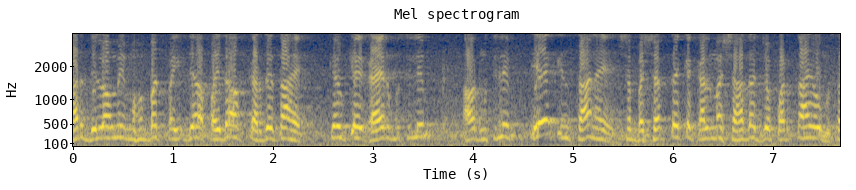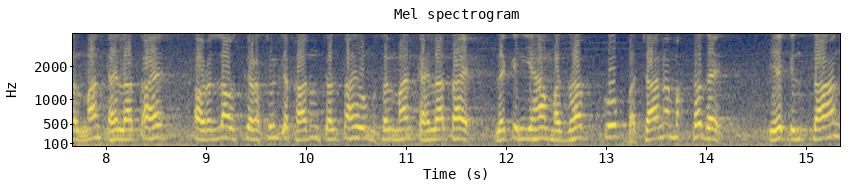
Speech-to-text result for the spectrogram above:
ہر دلوں میں محبت پیدا پیدا کر دیتا ہے کیونکہ غیر مسلم اور مسلم ایک انسان ہے بشرطے کے کلمہ شہادت جو پڑھتا ہے وہ مسلمان کہلاتا ہے اور اللہ اس کے رسول کے قانون چلتا ہے وہ مسلمان کہلاتا ہے۔ لیکن یہاں مذہب کو بچانا مقصد ہے۔ ایک انسان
